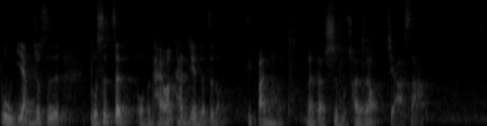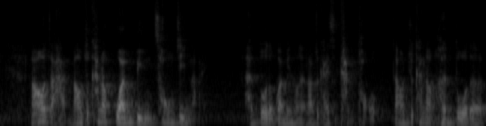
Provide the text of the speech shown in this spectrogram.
不一样，就是。不是正我们台湾看见的这种一般那个师傅穿的那种袈裟，然后再喊，然后就看到官兵冲进来，很多的官兵冲进来，然后就开始砍头，然后就看到很多的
